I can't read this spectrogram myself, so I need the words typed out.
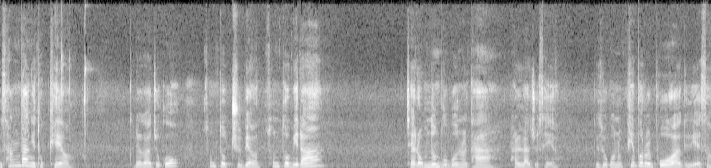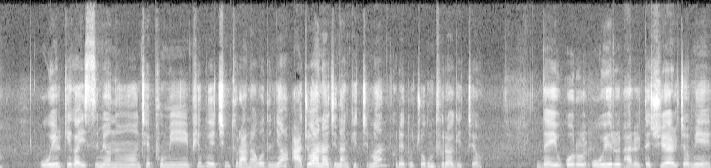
상당히 독해요. 그래가지고 손톱 주변 손톱이랑 젤 없는 부분을 다 발라주세요. 그래서 이거는 피부를 보호하기 위해서 오일기가 있으면은 제품이 피부에 침투를 안 하거든요. 아주 안 하진 않겠지만 그래도 조금 덜 하겠죠. 근데 요거를 오일을 바를 때 주의할 점이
